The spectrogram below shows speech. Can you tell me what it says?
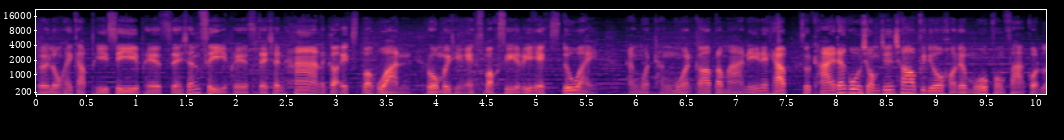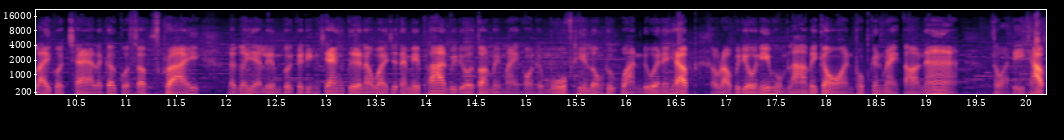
โดยลงให้กับ PC PlayStation 4 PlayStation 5 แล้วก็ Xbox One รวมไปถึง Xbox Series X ด้วย ทั้งหมดทั้งมวลก็ประมาณนี้นะครับ สุดท้ายถ้าคุณผู้ชมชื่นชอบวิดีโอของ The Move ผมฝากกดไลค์กดแชร์แล้วก็กด Subscribe แล้วก็อย่าลืมกดกระดิ่งแจ้งเตือนเอาไว้จะได้ไม่พลาดวิดีโอตอนใหม่ๆของ The Move ที่ลงทุกวันด้วยนะครับสำหรับวิดีโอนี้ผมลาไปก่อน พบกันใหม่ตอนหน้า สวัสดีครับ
